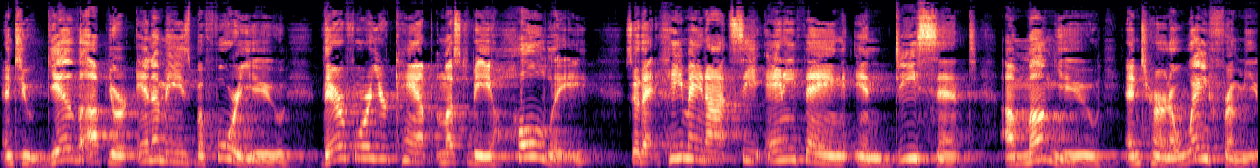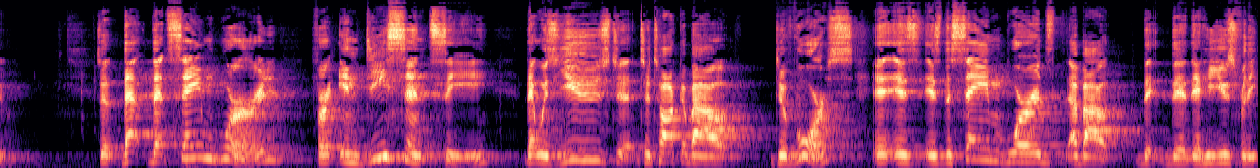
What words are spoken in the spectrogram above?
and to give up your enemies before you. Therefore, your camp must be holy, so that he may not see anything indecent among you and turn away from you. So, that, that same word for indecency that was used to, to talk about divorce is, is the same words about that, that, he used for the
